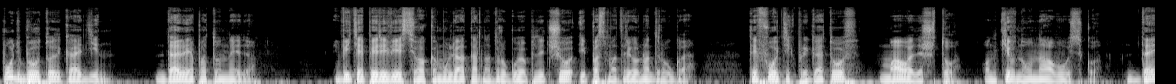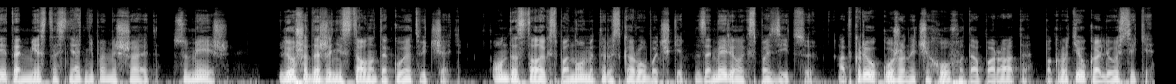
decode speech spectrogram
Путь был только один, далее по туннелю. Витя перевесил аккумулятор на другое плечо и посмотрел на друга. «Ты фотик приготовь, мало ли что», — он кивнул на авоську. «Да это место снять не помешает. Сумеешь?» Леша даже не стал на такое отвечать. Он достал экспонометр из коробочки, замерил экспозицию, открыл кожаный чехол фотоаппарата, покрутил колесики,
